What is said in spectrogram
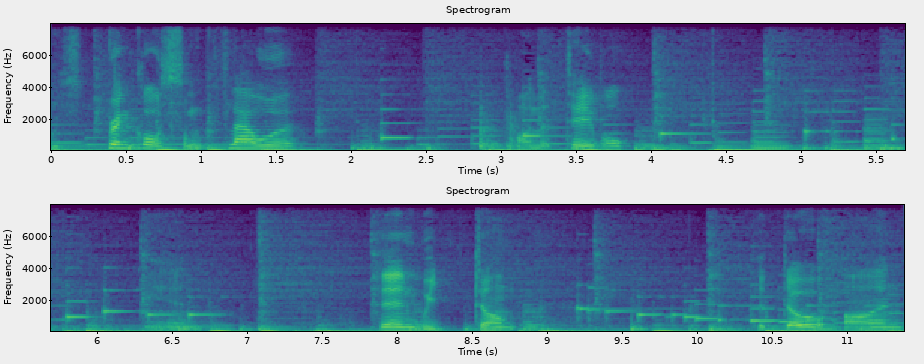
We sprinkle some flour on the table. And then we dump the dough on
